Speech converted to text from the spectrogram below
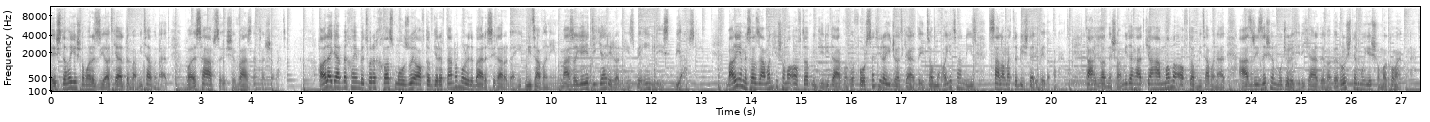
اشتهای شما را زیاد کرده و می‌تواند باعث افزایش وزنتان شود. حال اگر بخواهیم به طور خاص موضوع آفتاب گرفتن را مورد بررسی قرار دهیم می توانیم مزایای دیگری را نیز به این لیست بیافزاییم. برای مثال زمانی که شما آفتاب می‌گیرید در واقع فرصتی را ایجاد کرده ای تا موهایتان نیز سلامت بیشتری پیدا کند. تحقیقات نشان می‌دهد که حمام آفتاب می‌تواند از ریزش مو جلوگیری کرده و به رشد موی شما کمک کند.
